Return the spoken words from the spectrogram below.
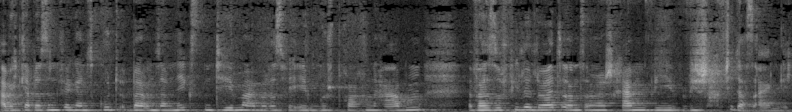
aber ich glaube, da sind wir ganz gut bei unserem nächsten Thema, über das wir eben gesprochen haben, weil so viele Leute uns immer schreiben, wie, wie schafft ihr das eigentlich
